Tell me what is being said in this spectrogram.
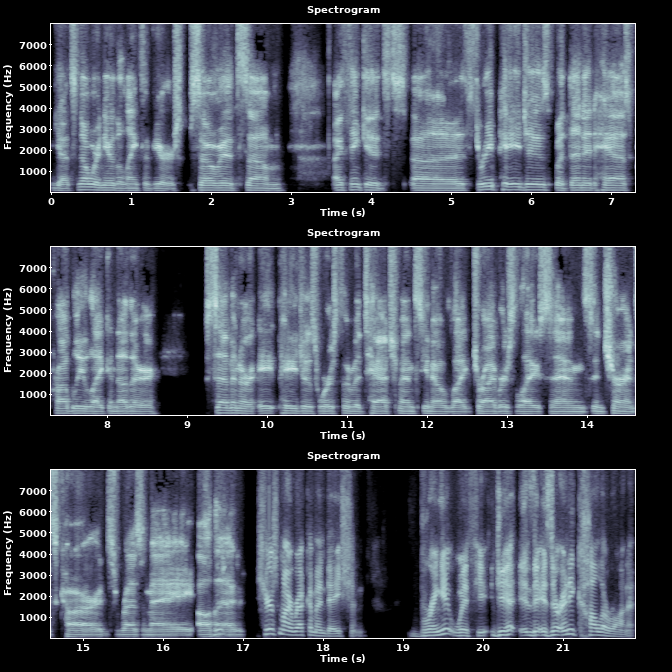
yeah, it's nowhere near the length of yours. So it's um, I think it's uh three pages, but then it has probably like another seven or eight pages worth of attachments. You know, like driver's license, insurance cards, resume, all that. Here's my recommendation. Bring it with you. Do you is there any color on it?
